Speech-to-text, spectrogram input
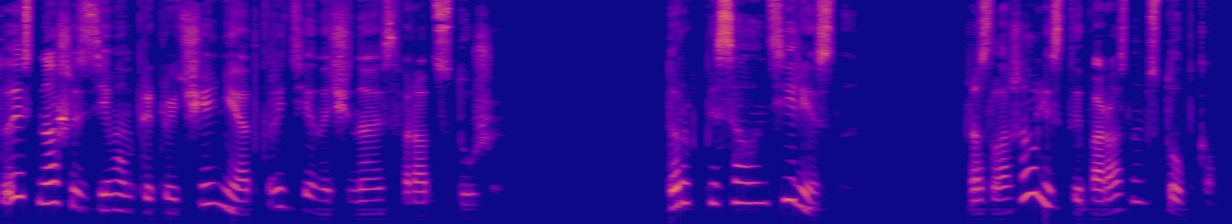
то есть наши с Зимом приключения и открытия, начиная с врат стужи. Дорог писал интересно. Разложил листы по разным стопкам,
